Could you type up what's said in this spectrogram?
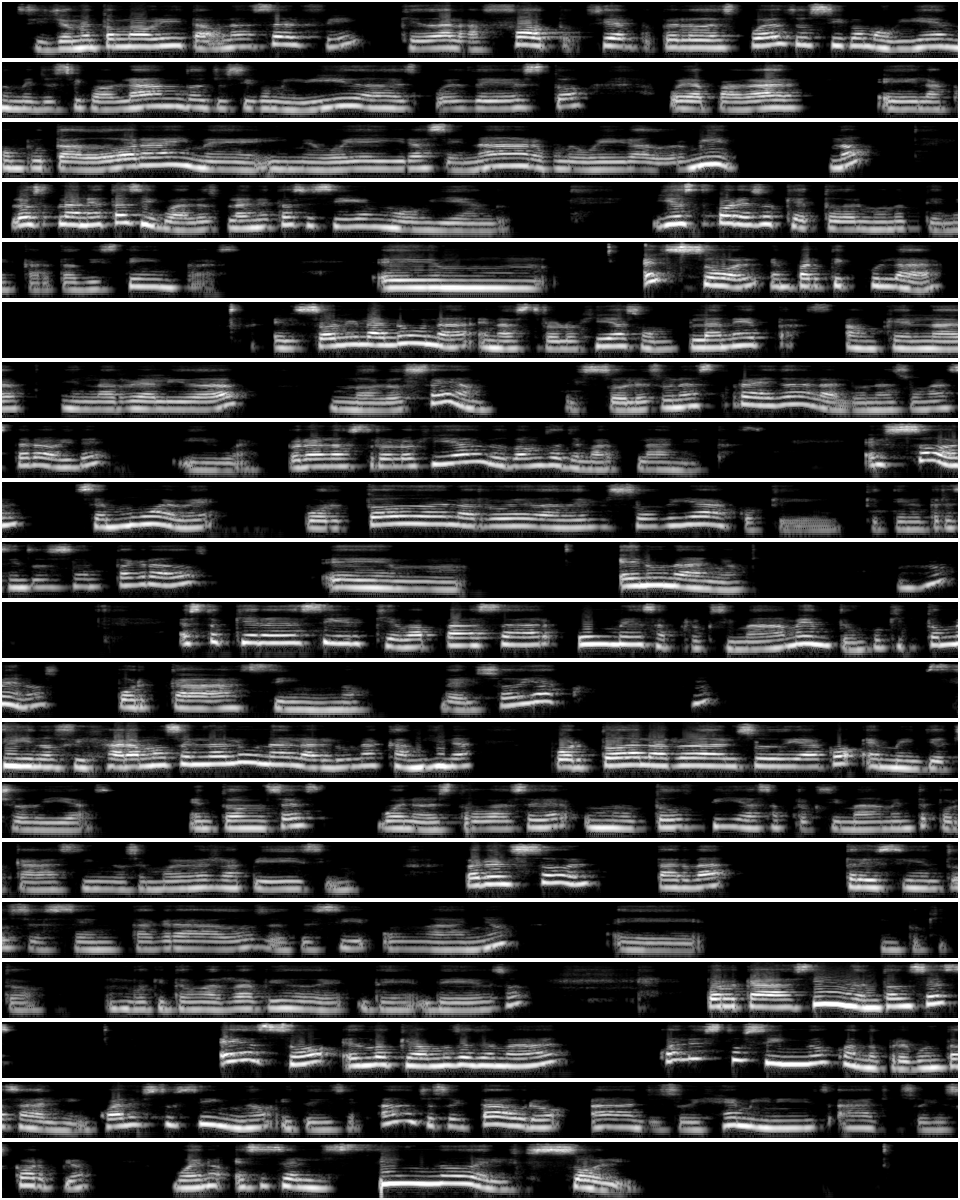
si yo me tomo ahorita una selfie, queda la foto, ¿cierto? Pero después yo sigo moviéndome, yo sigo hablando, yo sigo mi vida. Después de esto voy a apagar eh, la computadora y me, y me voy a ir a cenar o me voy a ir a dormir, ¿no? Los planetas igual, los planetas se siguen moviendo. Y es por eso que todo el mundo tiene cartas distintas. Em, el Sol en particular el Sol y la Luna en astrología son planetas, aunque en la, en la realidad no lo sean. El Sol es una estrella, la Luna es un asteroide y bueno, pero en la astrología los vamos a llamar planetas. El Sol se mueve por toda la rueda del zodiaco, que, tiene 360 grados, em, en un año. Esto quiere decir que va a pasar un mes aproximadamente, un poquito menos, por cada signo del zodiaco. Si nos fijáramos en la luna, la luna camina por toda la rueda del zodiaco en 28 días. Entonces, bueno, esto va a ser unos dos días aproximadamente por cada signo, se mueve rapidísimo. Pero el sol tarda 360 grados, es decir, un año, eh, un poquito un poquito más rápido de, eso, por cada signo. Entonces, eso es lo que vamos a llamar, ¿cuál es tu signo? Cuando preguntas a alguien, ¿cuál es tu signo? Y te dice, ah, yo soy Tauro, ah, yo soy Géminis, ah, yo soy Escorpio. Bueno, ese es el signo del sol.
